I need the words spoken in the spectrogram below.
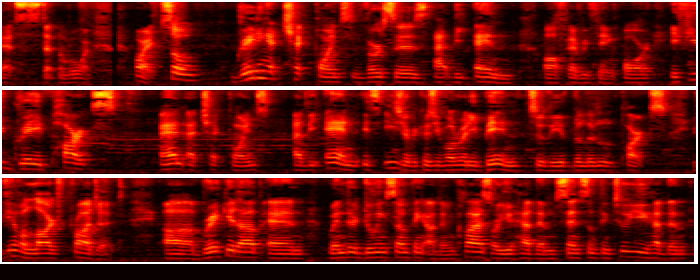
that's step number one. All right, so grading at checkpoints versus at the end of everything, or if you grade parts and at checkpoints, at the end, it's easier because you've already been to the, the little parts. If you have a large project, uh, break it up and when they're doing something either in class or you have them send something to you, you have them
